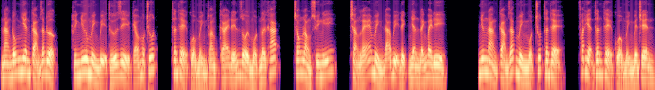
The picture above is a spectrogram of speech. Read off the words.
nàng đỗng nhiên cảm giác được, hình như mình bị thứ gì kéo một chút, thân thể của mình thoang cái đến rồi một nơi khác, trong lòng suy nghĩ, chẳng lẽ mình đã bị địch nhân đánh bay đi. Nhưng nàng cảm giác mình một chút thân thể, phát hiện thân thể của mình bên trên,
